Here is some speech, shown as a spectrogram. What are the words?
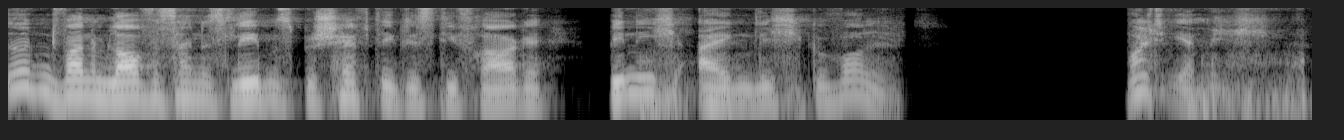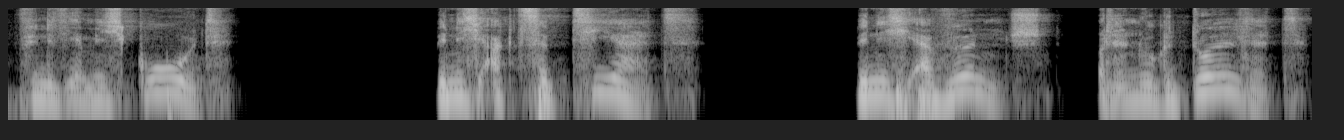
irgendwann im Laufe seines Lebens beschäftigt, ist die Frage, bin ich eigentlich gewollt? Wollt ihr mich? Findet ihr mich gut? Bin ich akzeptiert? Bin ich erwünscht oder nur geduldet?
